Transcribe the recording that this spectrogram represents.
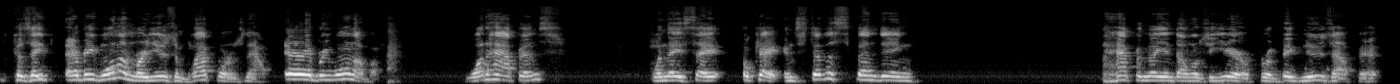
because they every one of them are using platforms now, every one of them. What happens when they say, okay, instead of spending half a million dollars a year for a big news outfit,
